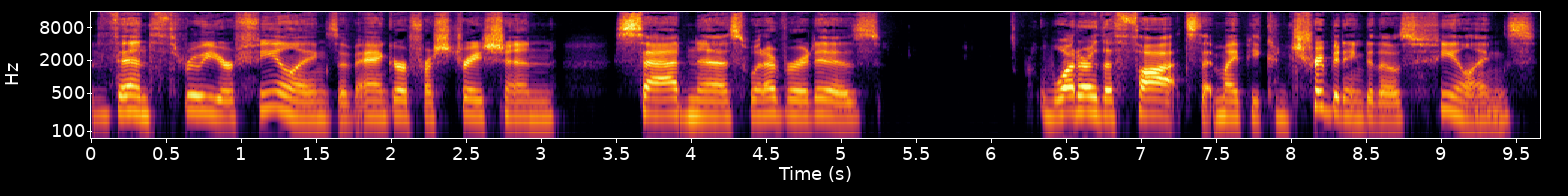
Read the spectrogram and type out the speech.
then through your feelings of anger, frustration, sadness, whatever it is, what are the thoughts that might be contributing to those feelings?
